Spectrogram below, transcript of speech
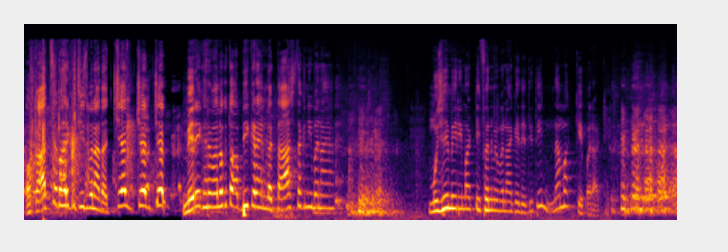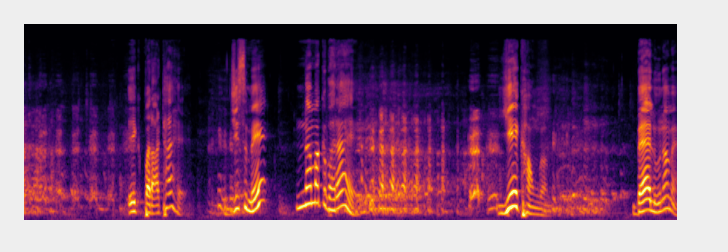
औकात से बाहर की चीज़ बनाता चल चल चल। मेरे घर वालों को तो अब भी क्राइम लगता आज तक नहीं बनाया। मुझे मेरी माँ टिफ़िन में बना के देती थी नमक के पराठे। एक पराठा है, जिसमें नमक भरा है। ये खाऊँगा मैं। बैल हूँ ना मैं।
